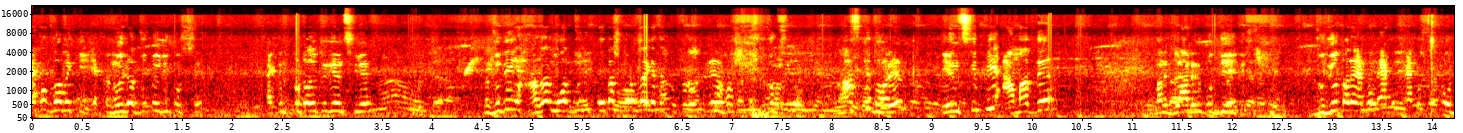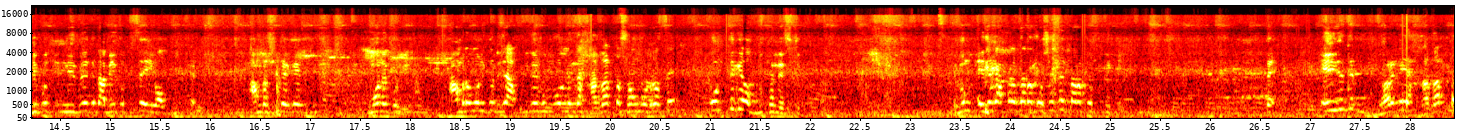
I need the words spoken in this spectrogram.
এককভাবে কি একটা নৈরাজ্য তৈরি করছে? একদম টোটালিটেরিয়ান ছিলেন। যদি হাজার মত যদি প্রকাশ করার জায়গা থাকতো আজকে ধরেন এনসিপি আমাদের মানে ব্লাডের উপর দিয়ে গেছে। যদিও তারা এখন এক অধিপতি নিজেদেরকে দাবি করতেছে এই অভ্যুত্থানে। আমরা সেটাকে মনে করি। আমরা মনে করি যে আপনি যেরকম বললেন যে হাজারটা সংগঠন আছে, প্রত্যেকে অভ্যুত্থান এসছে এবং যে আপনারা যারা বসে আছেন তারা প্রত্যেকে। এই যে ধরেন এই হাজারটা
